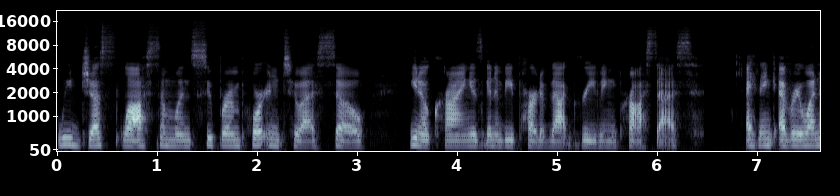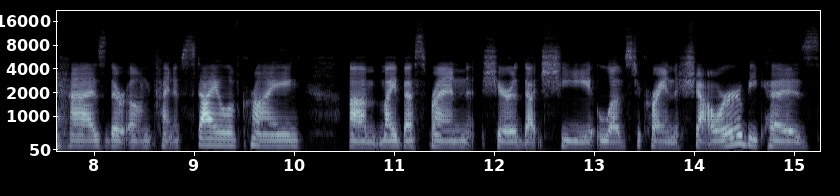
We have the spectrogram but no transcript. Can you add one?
we just lost someone super important to us. So, you know, crying is going to be part of that grieving process. I think everyone has their own kind of style of crying. Um, my best friend shared that she loves to cry in the shower because,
